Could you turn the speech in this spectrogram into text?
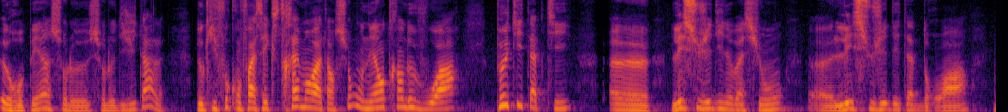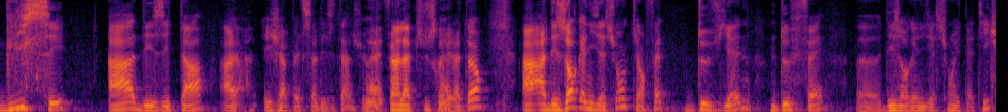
européen sur le, sur le digital. Donc il faut qu'on fasse extrêmement attention. On est en train de voir petit à petit euh, les sujets d'innovation, euh, les sujets d'état de droit glisser à des États, et j'appelle ça des États, je fais un lapsus révélateur, à, des organisations qui en fait deviennent de fait euh, des organisations étatiques,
